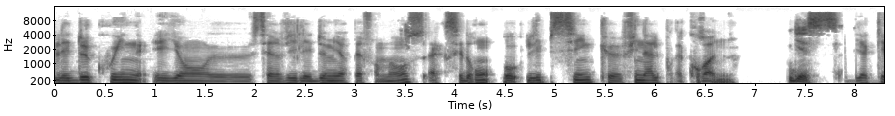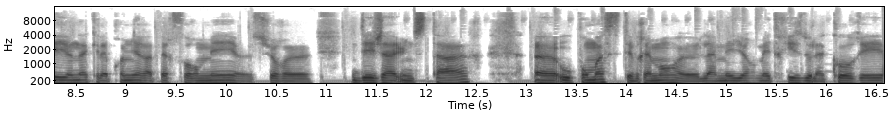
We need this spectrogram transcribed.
les deux queens ayant euh, servi les deux meilleures performances accéderont au lip sync final pour la couronne. Yes. Il y a Keyona qui est la première à performer euh, sur euh, déjà une star, euh, où pour moi c'était vraiment euh, la meilleure maîtrise de la Corée.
